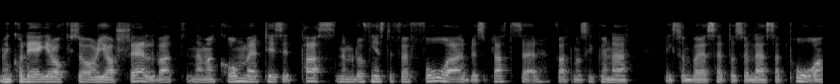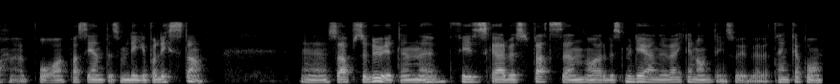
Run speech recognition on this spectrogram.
men kollegor också och jag själv att när man kommer till sitt pass, nej, då finns det för få arbetsplatser för att man ska kunna liksom börja sätta sig och läsa på på patienter som ligger på listan. Eh, så absolut, den fysiska arbetsplatsen och arbetsmiljön är verkligen någonting som vi behöver tänka på.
